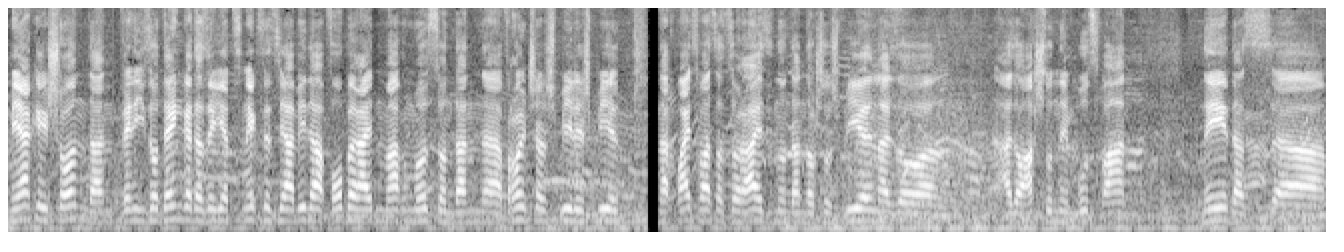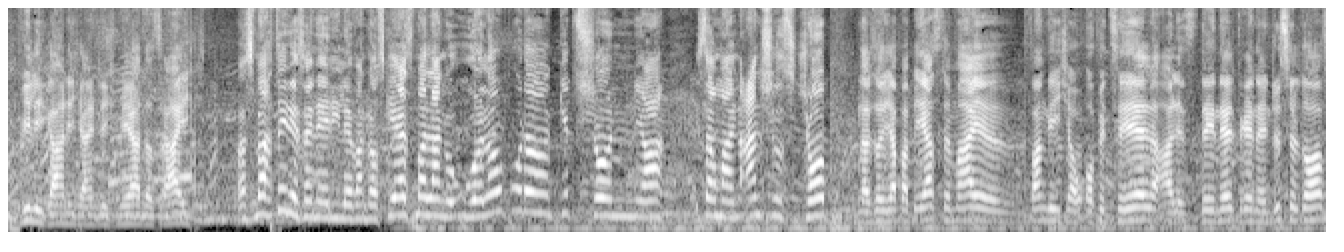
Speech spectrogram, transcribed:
merke ich schon. Dann, wenn ich so denke, dass ich jetzt nächstes Jahr wieder Vorbereiten machen muss und dann äh, Freundschaftsspiele spielen, nach Weißwasser zu reisen und dann noch zu spielen, also, also acht Stunden im Bus fahren. Nee, das äh, will ich gar nicht eigentlich mehr. Das reicht. Was macht denn jetzt ein Eddie Lewandowski? Erstmal lange Urlaub oder gibt es schon, ja, ich sag mal, einen Anschlussjob? Also ich habe ab 1. Mai fange ich auch offiziell als DNL-Trainer in Düsseldorf.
